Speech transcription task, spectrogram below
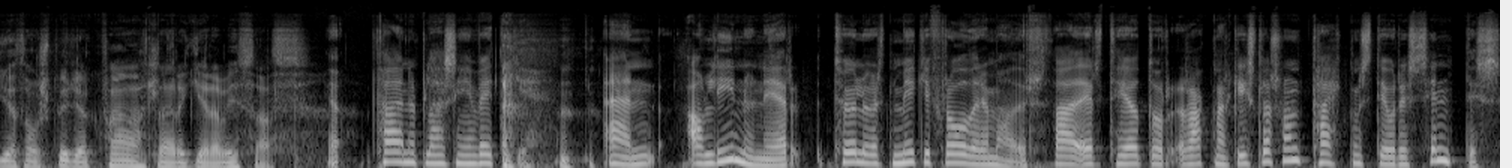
ég þá spyrja hvað ætlaði að gera við það? Já, það er nefnilega það sem ég veit ekki. En á línunni er töluvert mikið fróðari maður. Það er Theodor Ragnar Gíslason tæknistjóri Sindis.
